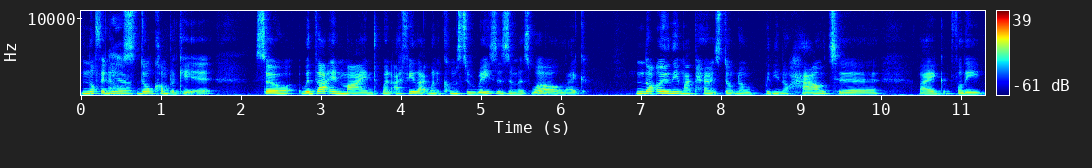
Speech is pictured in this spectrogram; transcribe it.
Nothing Yeah. else. Don't complicate it. So with that in mind, when I feel like when it comes to racism as well, like not only my parents don't know really know how to like fully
